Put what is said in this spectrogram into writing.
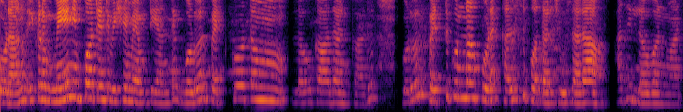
కూడాను ఇక్కడ మెయిన్ ఇంపార్టెంట్ విషయం ఏమిటి అంటే గొడవలు పెట్టుకోవటం లవ్ కాదా అని కాదు. గొడవలు పెట్టుకున్నా కూడా కలిసిపోతారు చూసారా? అది లవ్ అనమాట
